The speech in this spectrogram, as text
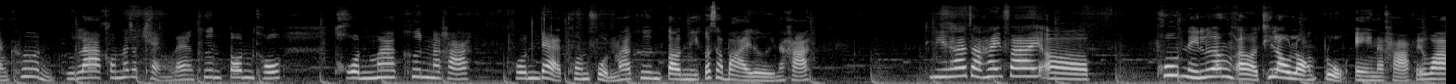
งขึ้น คือรากเขาน่าจะแข็งแรงขึ้นต้นเขาทนมากขึ้นนะคะ ทนแดดทนฝนมากขึ้น ตอนนี้ก็สบายเลยนะคะ ทีนี้ถ้าจะให้ฝ้ายเอ่อ พูดในเรื่องอที่เราลองปลูกเองนะคะฝ้ว่า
